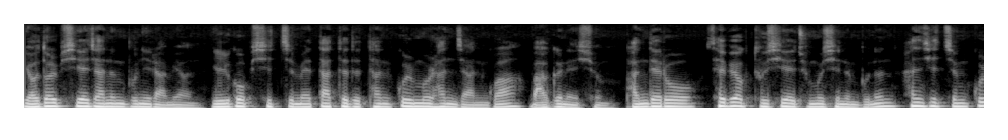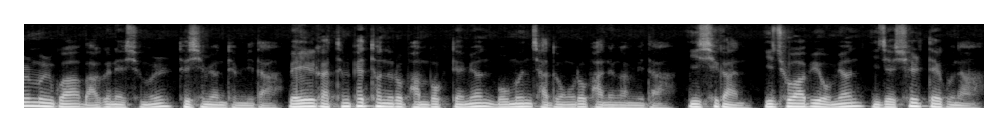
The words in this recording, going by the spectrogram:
8시에 자는 분이라면 7시쯤에 따뜻한 꿀물 한 잔과 마그네슘. 반대로 새벽 2시에 주무시는 분은 1시쯤 꿀물과 마그네슘을 드시면 됩니다. 매일 같은 패턴으로 반복되면 몸은 자동으로 반응합니다. 이 시간, 이 조합이 오면 이제 쉴 때구나.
